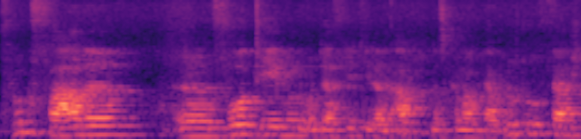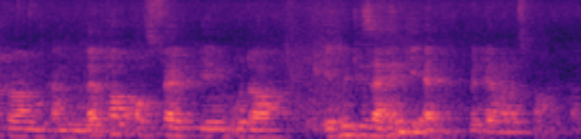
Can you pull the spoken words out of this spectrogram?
Flugpfade äh, vorgeben und der fliegt die dann ab. Das kann man per Bluetooth fernsteuern, man kann mit dem Laptop aufs Feld gehen oder eben mit dieser Handy-App, mit der man das machen kann.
